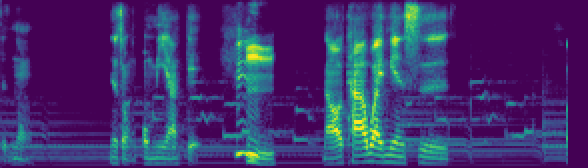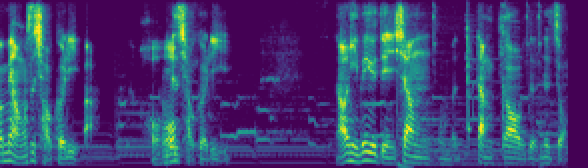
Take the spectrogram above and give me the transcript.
的那种那种欧米亚给。嗯。然后它外面是。外面好像是巧克力吧，里面是巧克力，哦、然后里面有点像我们蛋糕的那种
